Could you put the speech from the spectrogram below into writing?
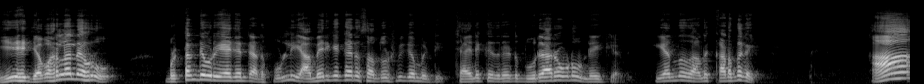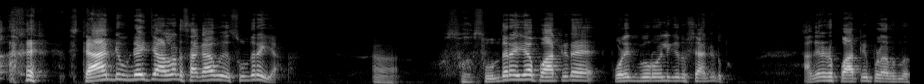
ഈ ജവഹർലാൽ നെഹ്റു ബ്രിട്ടന്റെ ഒരു ഏജന്റാണ് പുള്ളി അമേരിക്കക്കാരെ സന്തോഷിപ്പിക്കാൻ വേണ്ടി ചൈനയ്ക്കെതിരായിട്ട് ദുരാരോപണം ഉന്നയിക്കുകയാണ്. എന്നതാണ് കടന്ന കൈ. ആ സ്റ്റാൻഡ് ഉന്നയിച്ച ആളാണ് സഖാവ് സുന്ദരയ്യ. സുന്ദരയ്യ പാർട്ടിയുടെ പോളിറ്റ് ബ്യൂറോയിൽ ഇങ്ങനെ ഒരു സ്റ്റാൻഡ് എടുത്തു. അങ്ങനെയാണ് പാർട്ടി പിളർന്നത്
